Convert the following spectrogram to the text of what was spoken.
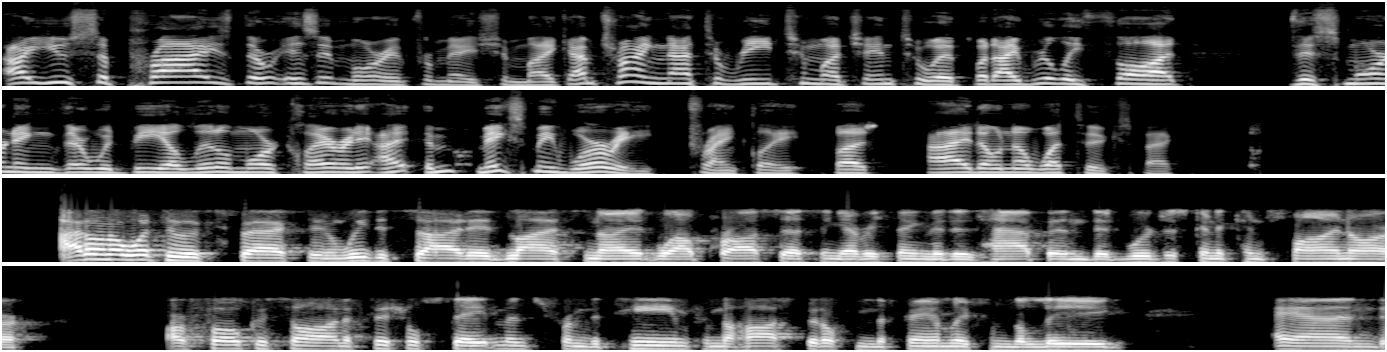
Are you surprised there isn't more information, Mike? I'm trying not to read too much into it, but I really thought this morning there would be a little more clarity. I, it makes me worry, frankly, but I don't know what to expect. I don't know what to expect, and we decided last night while processing everything that has happened that we're just going to confine our our focus on official statements from the team, from the hospital, from the family, from the league, and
